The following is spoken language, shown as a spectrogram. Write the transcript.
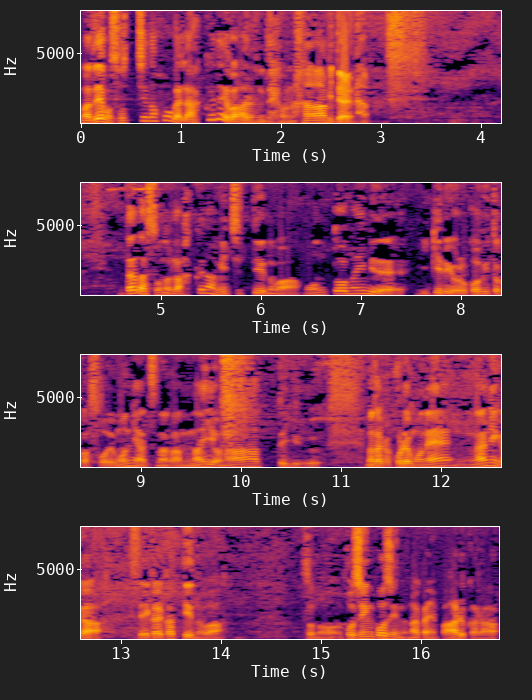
まあでもそっちの方が楽ではあるんだよな、みたいな。ただその楽な道っていうのは本当の意味で生きる喜びとかそういうものには繋がんないよなっていう。まあだからこれもね、何が正解かっていうのは、その個人個人の中にやっぱあるから、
